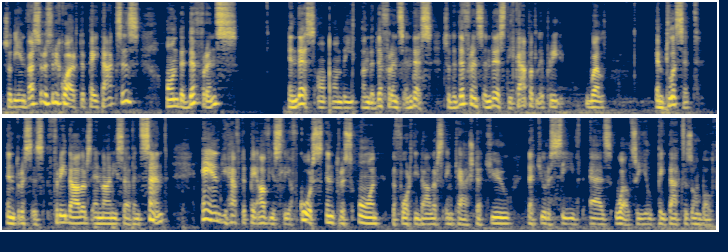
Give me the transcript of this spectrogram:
So the investor is required to pay taxes on the difference in this, on, on the on the difference in this. So the difference in this, the capital, well, implicit interest is $3.97 and you have to pay obviously of course interest on the $40 in cash that you that you received as well so you'll pay taxes on both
